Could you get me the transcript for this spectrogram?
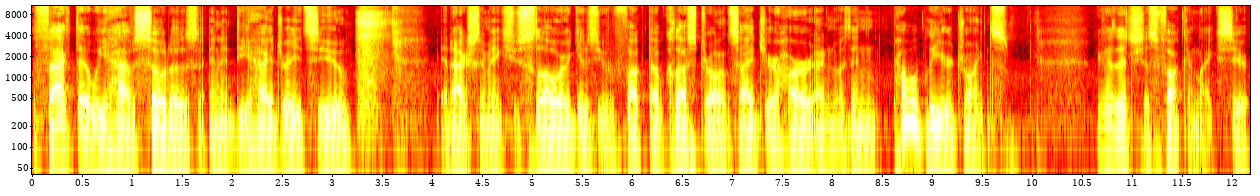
The fact that we have sodas and it dehydrates you, it actually makes you slower, gives you fucked up cholesterol inside your heart and within probably your joints. Because it's just fucking like syrup.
